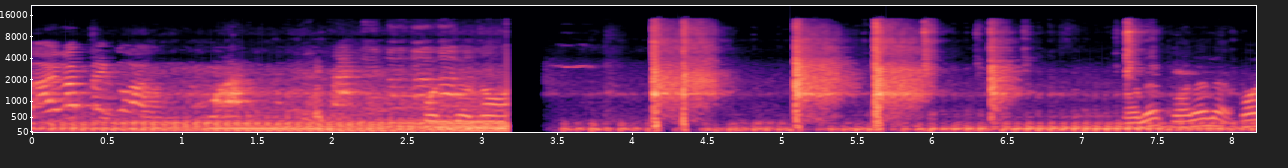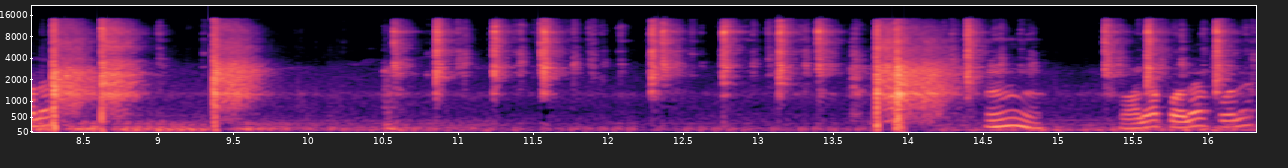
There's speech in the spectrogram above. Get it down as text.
ร้ายก็ไปก่อน คนจะนอน พอแล้วพอแล้วแหละพอแล้วอืมพอแล้วพอแล้วพอแล้ว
